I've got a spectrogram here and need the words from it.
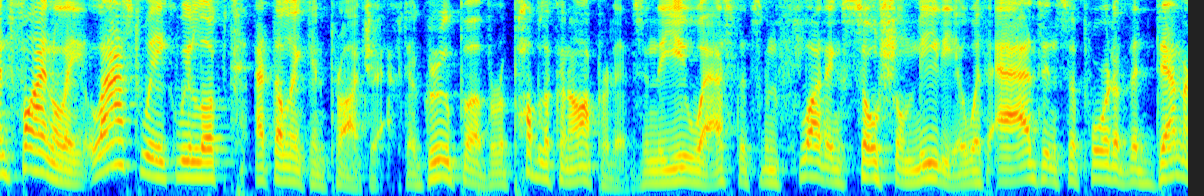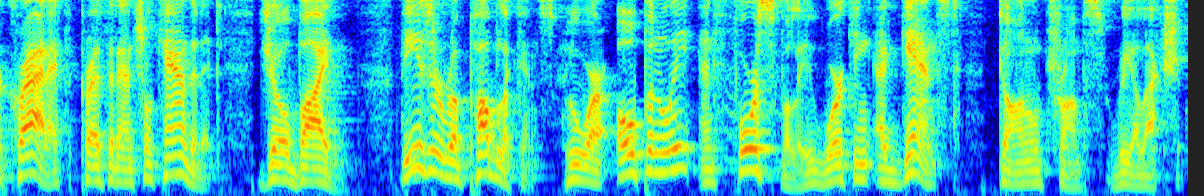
And finally, last week we looked at the Lincoln Project, a group of Republican operatives in the U.S. that's been flooding social media with ads in support of the Democratic presidential candidate, Joe Biden. These are Republicans who are openly and forcefully working against Donald Trump's reelection.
